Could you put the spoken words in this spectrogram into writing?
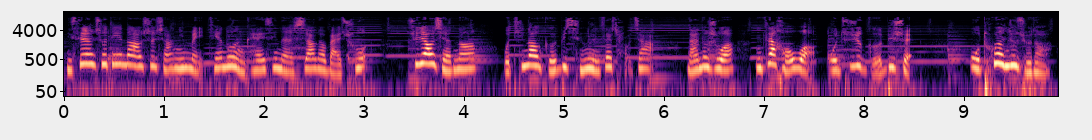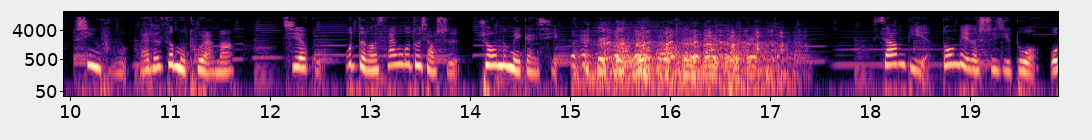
你现在收听到是想你每天都很开心的笑料百出。睡觉前呢，我听到隔壁情侣在吵架。男的说：“你再吼我，我就去隔壁睡。”我突然就觉得幸福来的这么突然吗？结果我等了三个多小时，妆都没敢卸。相比东北的十几度，我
